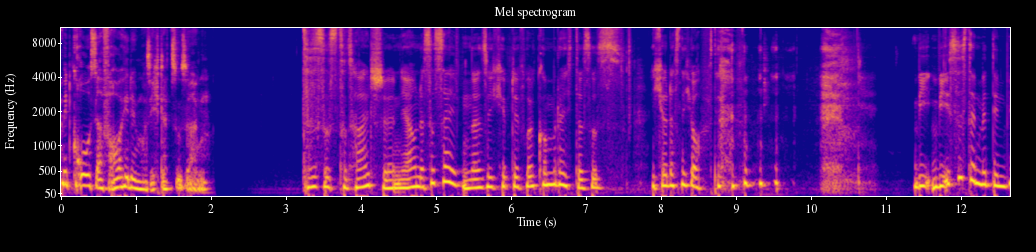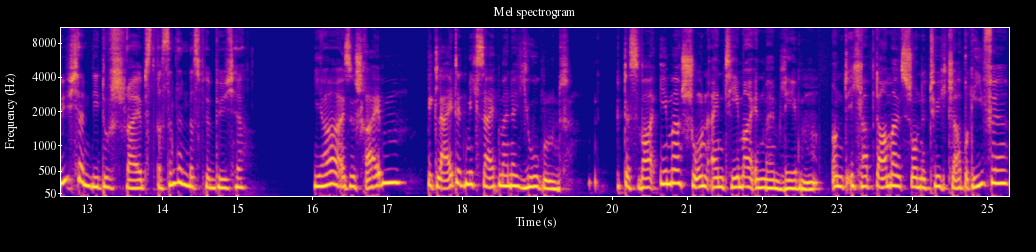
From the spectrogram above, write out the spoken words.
Mit großer Freude, muss ich dazu sagen. Das ist total schön, ja. Und das ist selten. Also ich gebe dir vollkommen recht. Das ist, ich höre das nicht oft. Wie, wie ist es denn mit den Büchern, die du schreibst? Was sind denn das für Bücher? Ja, also Schreiben begleitet mich seit meiner Jugend. Das war immer schon ein Thema in meinem Leben. Und ich habe damals schon natürlich klar Briefe,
